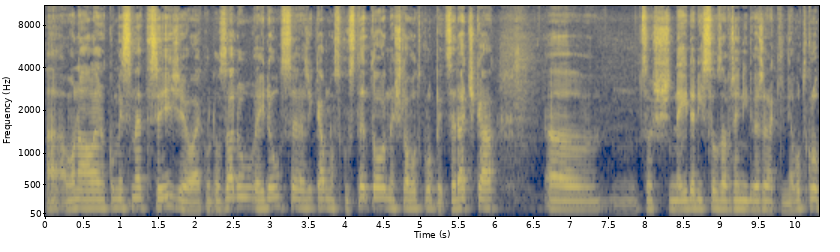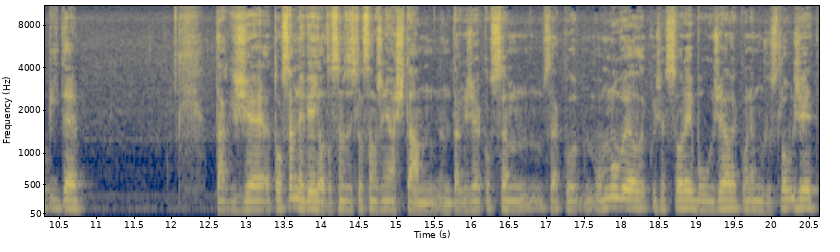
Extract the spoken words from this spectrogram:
a ona, ale jako my jsme tři, že jo, jako dozadu, vejdou se, říkám, no zkuste to, nešla odklopit sedačka, uh, což nejde, když jsou zavřený dveře, tak ji neodklopíte. Takže to jsem nevěděl, to jsem zjistil samozřejmě až tam, takže jako jsem se jako omluvil, jakože sorry, bohužel, jako nemůžu sloužit,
